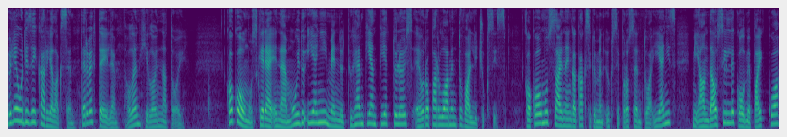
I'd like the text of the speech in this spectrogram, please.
Yle Uudisi Karjalakse. Terve teille. Olen Hiloin Natoi. Kokoomus kerää enää muidu iäni mennyt pyhämpien piettylöis europarlamentu-vallitsuksis. Kokoomus sai enkä 21 prosentua iänis, mi andau sille kolme paikkoa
